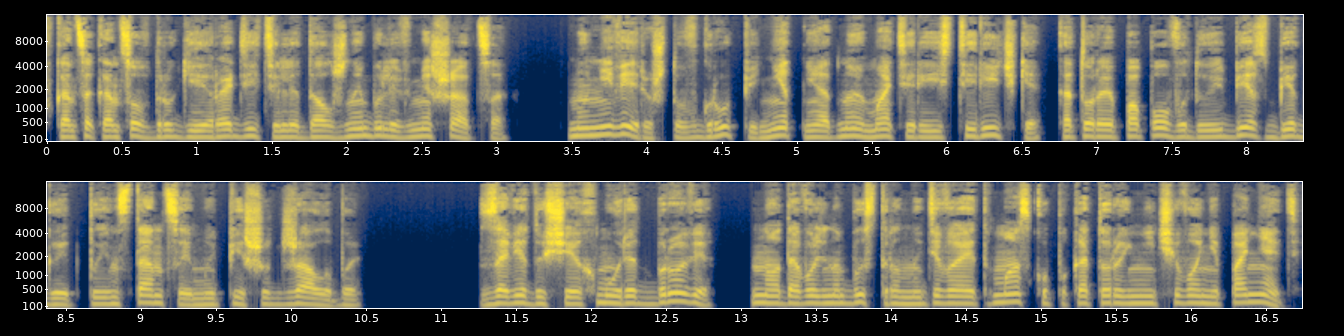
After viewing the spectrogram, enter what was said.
в конце концов, другие родители должны были вмешаться. Но не верю, что в группе нет ни одной матери-истерички, которая по поводу и без бегает по инстанциям и пишет жалобы. Заведующая хмурит брови, но довольно быстро надевает маску, по которой ничего не понять.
